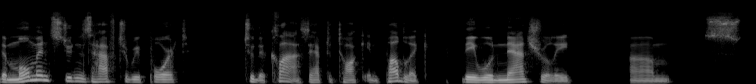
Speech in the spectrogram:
the moment students have to report to the class, they have to talk in public, they will naturally um, s-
